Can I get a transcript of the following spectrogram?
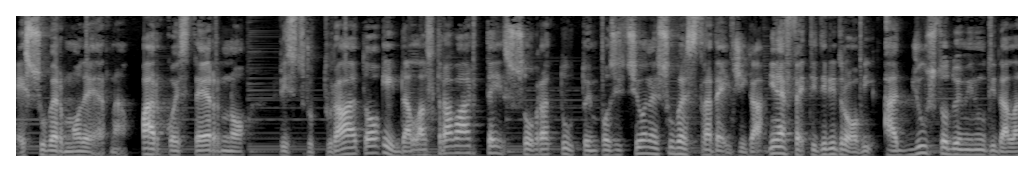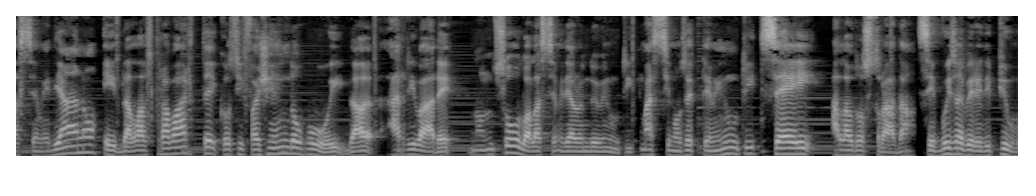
e super moderna. Parco esterno ristrutturato e dall'altra parte soprattutto in posizione super strategica. In effetti ti ritrovi a giusto due minuti dall'asse mediano e dall'altra parte così facendo puoi arrivare non solo all'asse mediano in due minuti, massimo sette minuti, sei all'autostrada. Se vuoi sapere di più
